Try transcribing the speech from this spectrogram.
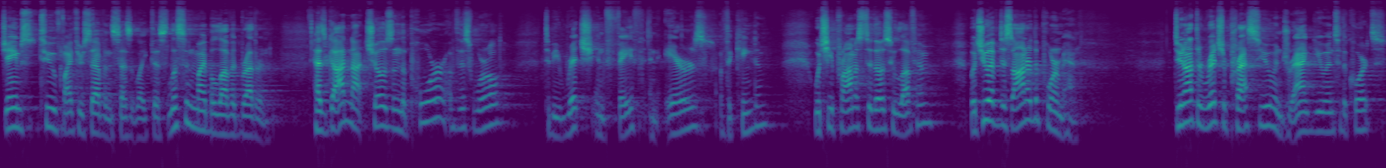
James 2 5 through 7 says it like this Listen, my beloved brethren, has God not chosen the poor of this world? to be rich in faith and heirs of the kingdom, which he promised to those who love him. But you have dishonored the poor man. Do not the rich oppress you and drag you into the courts?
